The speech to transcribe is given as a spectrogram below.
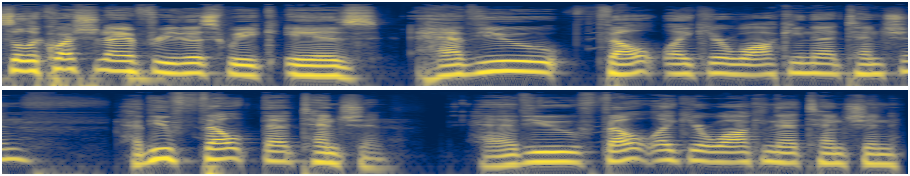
So the question I have for you this week is have you felt like you're walking that tension? Have you felt that tension? Have you felt like you're walking that tension?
